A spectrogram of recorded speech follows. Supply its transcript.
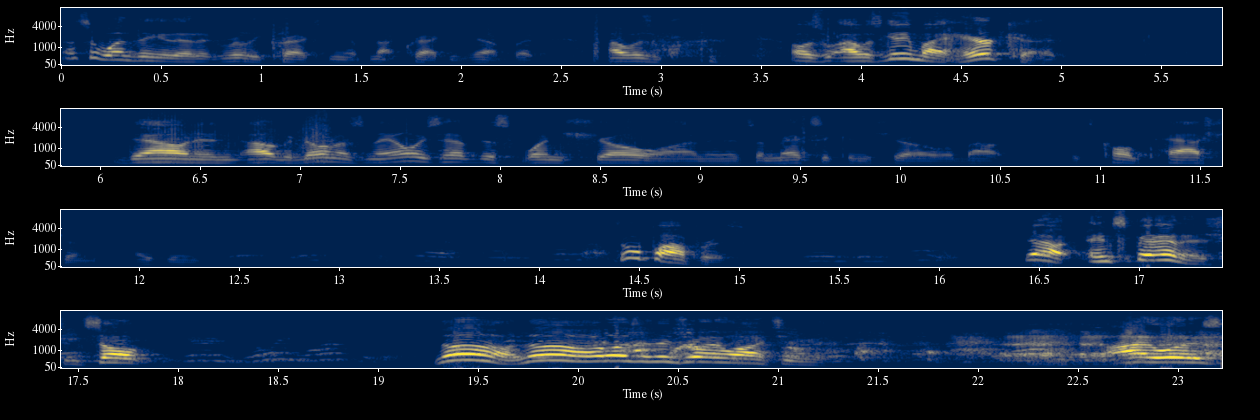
That's the one thing that it really cracks me up. Not crack me up, but I was, I was, I was getting my hair cut down in Algodones, and they always have this one show on, and it's a Mexican show about. It's called Passion, I think. It, it, it's a, um, soap opera Soap operas. in, in Spanish. Yeah, in Spanish, and And so. you're, you're enjoying watching it. No, no, I wasn't enjoying watching it. I was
